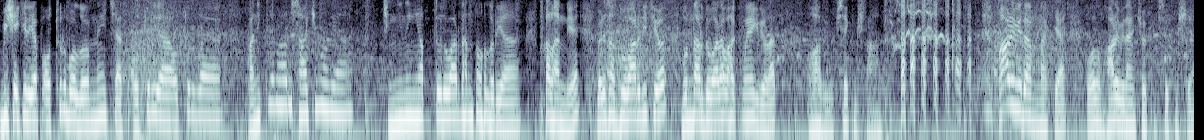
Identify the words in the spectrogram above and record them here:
Bir şekil yap otur be oğlum ne içersin. Otur ya otur be. Panikleme abi sakin ol ya. Çinli'nin yaptığı duvardan ne olur ya falan diye. Böyle sonra duvar bitiyor. Bunlar duvara bakmaya gidiyorlar. Abi yüksekmiş lan. harbiden bak ya. Oğlum harbiden çok yüksekmiş ya.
